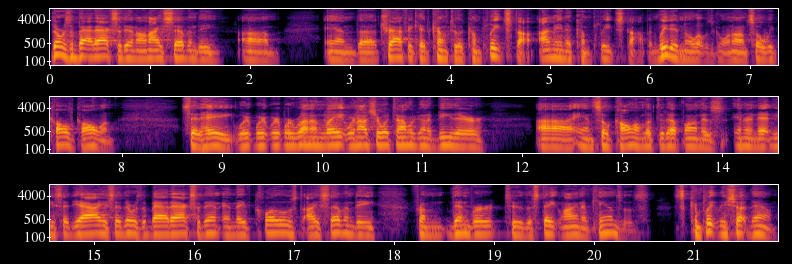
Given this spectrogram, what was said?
there was a bad accident on I 70, um, and uh, traffic had come to a complete stop. I mean, a complete stop. And we didn't know what was going on. So we called Colin, said, Hey, we're, we're, we're running late. We're not sure what time we're going to be there. Uh, and so Colin looked it up on his internet and he said, Yeah, he said there was a bad accident and they've closed I 70 from Denver to the state line of Kansas. It's completely shut down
